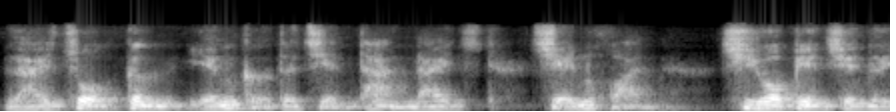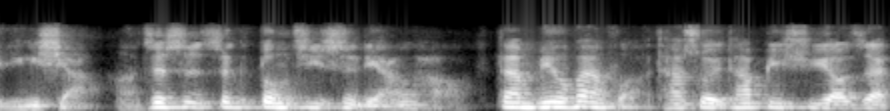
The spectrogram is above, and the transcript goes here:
来做更严格的减碳，来减缓气候变迁的影响啊。这是这个动机是良好，但没有办法，他所以他必须要在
